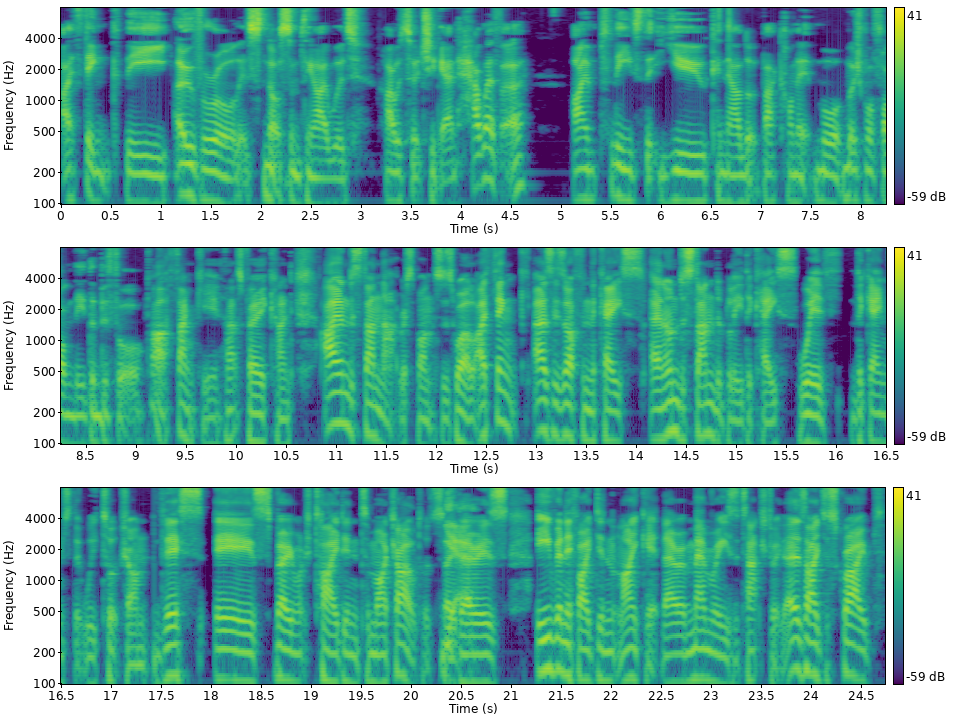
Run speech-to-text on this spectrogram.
I think the overall it's not something I would I would touch again. However, I'm pleased that you can now look back on it more much more fondly than before. Oh, thank you. That's very kind. I understand that response as well. I think, as is often the case, and understandably the case with the games that we touch on, this is very much tied into my childhood. So Yeah. there is, even if I didn't like it, there are memories attached to it, as I described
